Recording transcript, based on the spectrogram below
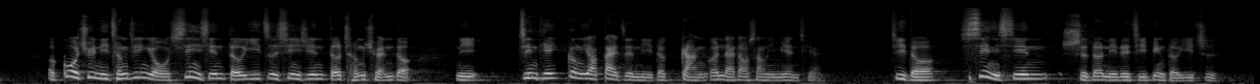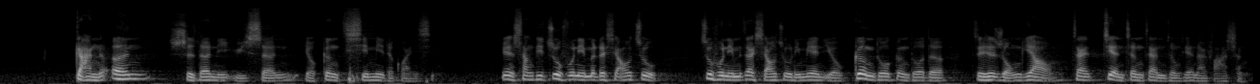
而过去你曾经有信心得医治、信心得成全的，你今天更要带着你的感恩来到上帝面前。记得，信心使得你的疾病得医治，感恩使得你与神有更亲密的关系。愿上帝祝福你们的小组，祝福你们在小组里面有更多更多的这些荣耀在见证在你中间来发生。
